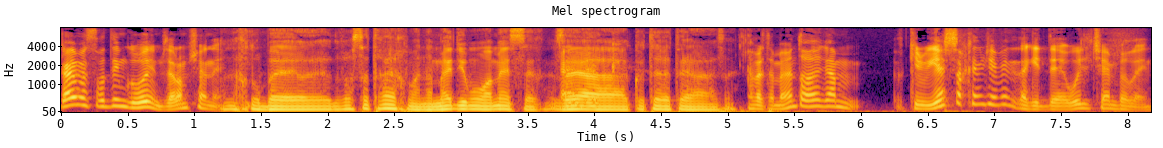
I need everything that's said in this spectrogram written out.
גם אם הסרטים גרועים, זה לא משנה. אנחנו באוניברסיטת רייכמן, המדיום הוא המסר, זה הכותרת הזה. אבל אתה באמת רואה גם, כאילו, יש שחקנים שהבינו, נגיד וויל צ'מברליין,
